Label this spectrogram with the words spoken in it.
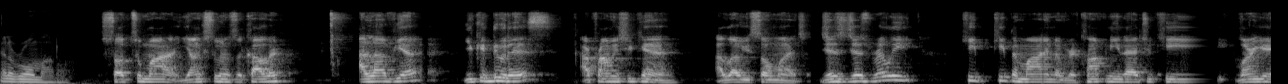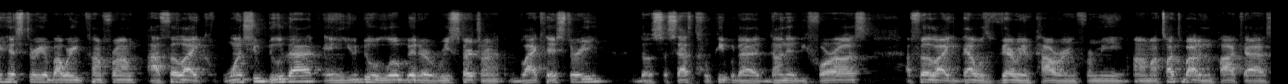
and a role model. So, to my young students of color, I love you. You can do this. I promise you can. I love you so much. Just, just really keep keep in mind of your company that you keep learn your history about where you come from. I feel like once you do that and you do a little bit of research on black history the successful people that had done it before us i feel like that was very empowering for me. Um, i talked about it in the podcast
